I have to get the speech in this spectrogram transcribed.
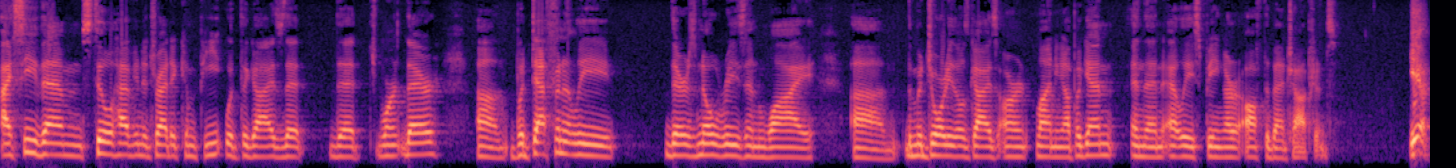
I see them still having to try to compete with the guys that that weren't there. Um, but definitely, there's no reason why. Um, the majority of those guys aren't lining up again, and then at least being our off the bench options. Yeah,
